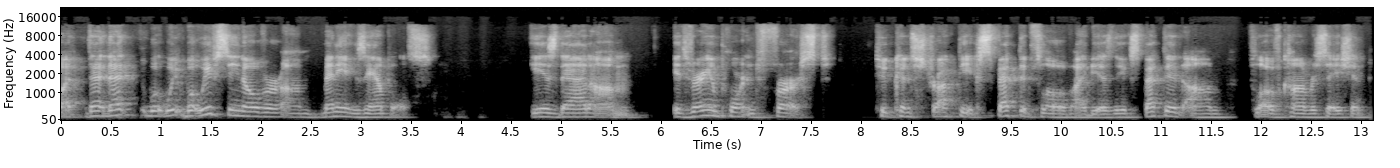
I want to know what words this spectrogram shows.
but that, that what, we, what we've seen over um, many examples is that um, it's very important first to construct the expected flow of ideas, the expected um, flow of conversation,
